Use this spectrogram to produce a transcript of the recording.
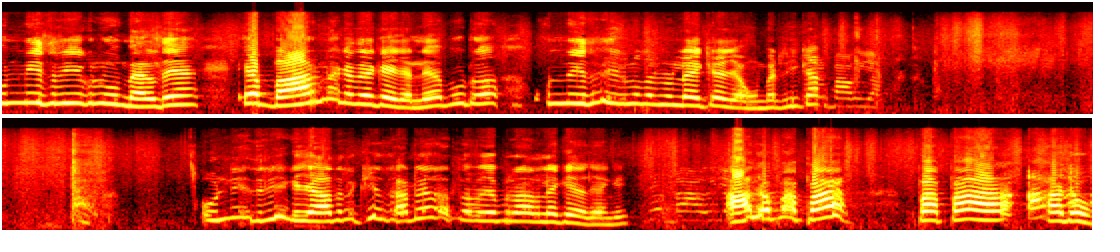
19 ਤਰੀਕ ਨੂੰ ਮਿਲਦੇ ਆ। ਇਹ ਬਾਹਰ ਨਾ ਕਦੇ ਕੇ ਚੱਲਿਆ ਬੂਟੋ। 19 ਤਰੀਕ ਨੂੰ ਤੈਨੂੰ ਲੈ ਕੇ ਜਾਊਂ ਮੈਂ ਠੀਕ ਹੈ 19 ਤਰੀਕ ਯਾਦ ਰੱਖੀ 7:30 ਵਜੇ ਬਰਾਤ ਲੈ ਕੇ ਆ ਜਾਾਂਗੇ। ਆ ਜਾਓ ਪਾਪਾ। ਪਾਪਾ ਆ ਜਾਓ।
